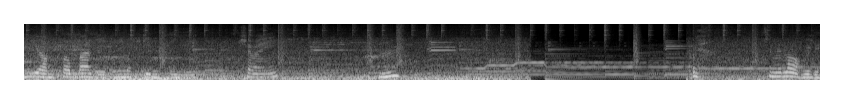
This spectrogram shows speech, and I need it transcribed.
ไม่ยอมเข้าบ้านอื่นมากินอีกใช่ไหมอืมเอ้ยฉันไม่ลอกดูดิ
